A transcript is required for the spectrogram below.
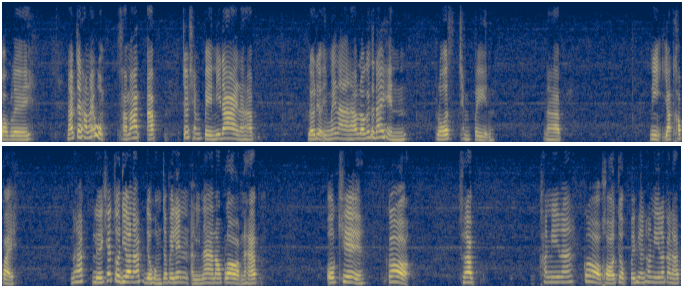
บอกเลยนะครับจะทำให้ผมสามารถอัพเจ้าแชมเปญนี้ได้นะครับ แล้วเดี๋ยวอีกไม่นานครับ เราก็จะได้เห็นโรสแชมเปญนะครับ นี่ยัดเข้าไปนะครับเหลือแค่ตัวเดียวนะครับ เดี๋ยวผมจะไปเล่นอารีนานอกรอบนะครับ โอเค ก็สำหรับครั้งนี้นะ ก็ขอจบไปเพียงเท่านี้แล้วกันครับ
